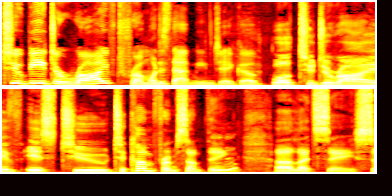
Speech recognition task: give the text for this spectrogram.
To be derived from, what does that mean, Jacob? Well, to derive is to to come from something. Uh, let's say. So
